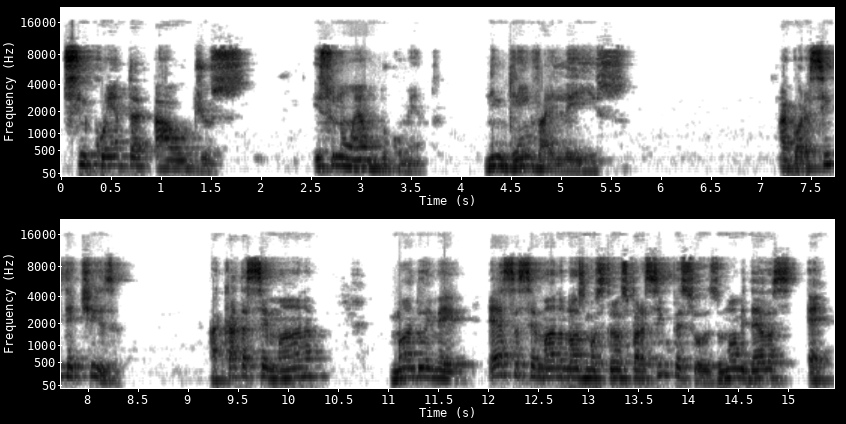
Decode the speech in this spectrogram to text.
50 áudios. Isso não é um documento. Ninguém vai ler isso. Agora, sintetiza. A cada semana, manda um e-mail. Essa semana nós mostramos para cinco pessoas. O nome delas é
